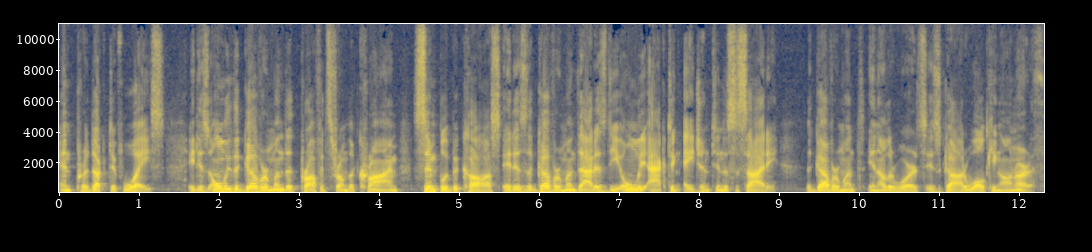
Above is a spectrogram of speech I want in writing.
and productive ways. It is only the government that profits from the crime simply because it is the government that is the only acting agent in the society. The government, in other words, is God walking on earth.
